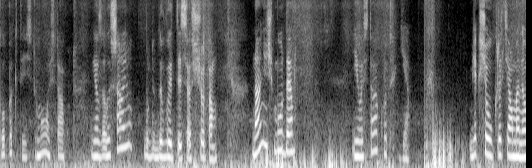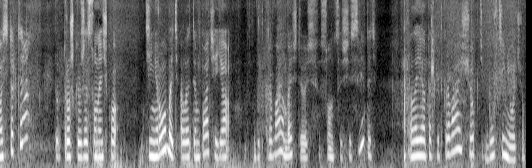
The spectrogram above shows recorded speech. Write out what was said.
попектись. Тому ось так от я залишаю, буду дивитися, що там на ніч буде. І ось так от є. Якщо укриття в мене ось таке, тут трошки вже сонечко тінь робить, але тим паче я відкриваю, бачите, ось сонце ще світить. Але я так відкриваю, щоб був тіньочок.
